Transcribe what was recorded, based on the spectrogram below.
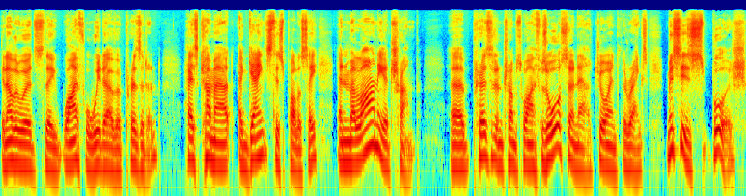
in other words, the wife or widow of a president, has come out against this policy. And Melania Trump, uh, President Trump's wife, has also now joined the ranks. Mrs. Bush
